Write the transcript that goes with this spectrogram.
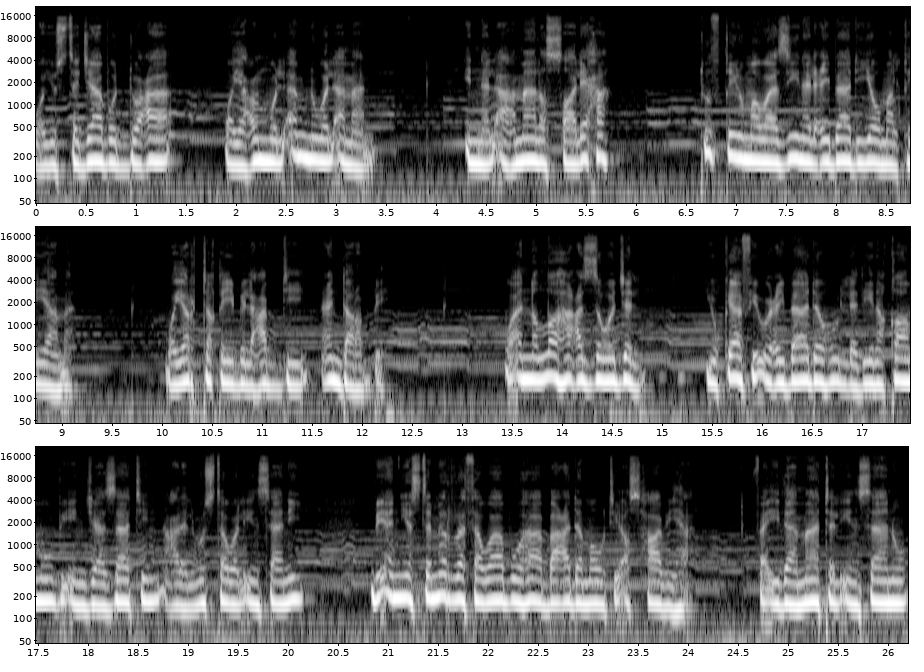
ويستجاب الدعاء ويعم الأمن والأمان. إن الأعمال الصالحة تثقل موازين العباد يوم القيامة ويرتقي بالعبد عند ربه. وأن الله عز وجل يكافئ عباده الذين قاموا بإنجازات على المستوى الإنساني بأن يستمر ثوابها بعد موت أصحابها فإذا مات الإنسان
